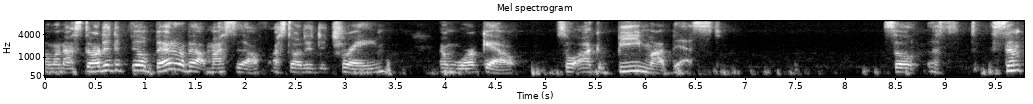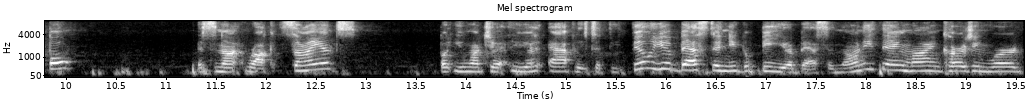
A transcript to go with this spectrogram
And when I started to feel better about myself, I started to train and work out so I could be my best. So uh, it's simple, it's not rocket science, but you want your, your athletes, to feel your best, and you can be your best. And the only thing my encouraging word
